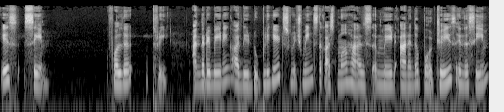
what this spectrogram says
is same for the three and the remaining are the duplicates which means the customer has made another purchase in the same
